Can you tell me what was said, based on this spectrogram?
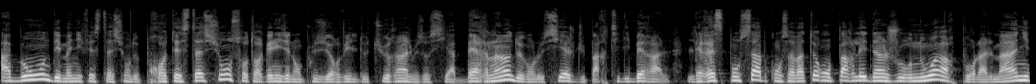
abondent, des manifestations de protestation sont organisées dans plusieurs villes de Thuringe mais aussi à Berlin devant le siège du Parti libéral. Les responsables conservateurs ont parlé d'un jour noir pour l'Allemagne,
